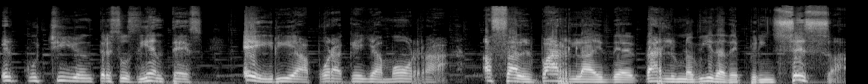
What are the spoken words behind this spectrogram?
el cuchillo entre sus dientes e iría por aquella morra a salvarla y de darle una vida de princesa.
